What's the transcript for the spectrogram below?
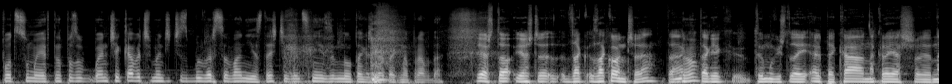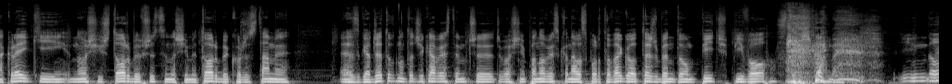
podsumuję w ten sposób. Byłem ciekawy, czy będziecie zbulwersowani jesteście, więc nie jest ze mną tak źle tak naprawdę. Wiesz, to jeszcze zak- zakończę, tak? No. Tak jak ty mówisz tutaj LPK, naklejasz e, naklejki, nosisz torby, wszyscy nosimy torby, korzystamy z gadżetów, no to ciekawy jestem, czy, czy właśnie panowie z kanału sportowego też będą pić piwo z szklanek. I no,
